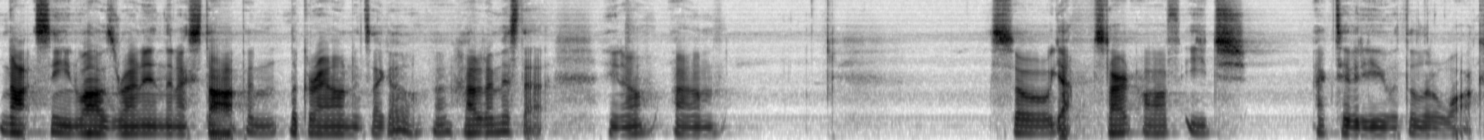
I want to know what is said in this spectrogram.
not seen while I was running, then I stop and look around. And it's like, oh, uh, how did I miss that? You know. Um, so yeah, start off each activity with a little walk.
